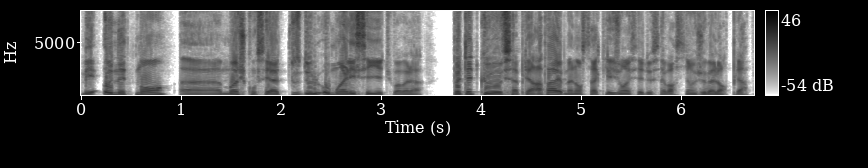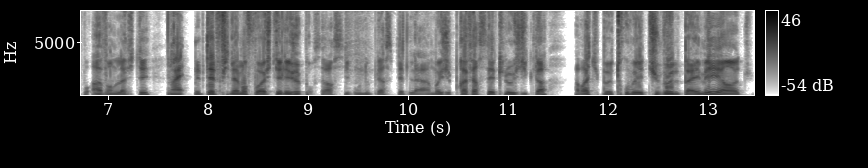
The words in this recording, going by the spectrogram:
Mais honnêtement, euh, moi, je conseille à tous de au moins l'essayer, tu vois, voilà. Peut-être que ça plaira pas, et maintenant, c'est vrai que les gens essaient de savoir si un jeu va leur plaire pour- avant de l'acheter. Ouais. Mais peut-être finalement, faut acheter les jeux pour savoir s'ils vont nous plaire. C'est peut-être la... Moi, je préfère cette logique-là. Après, tu peux trouver, tu veux ne pas aimer, hein, tu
